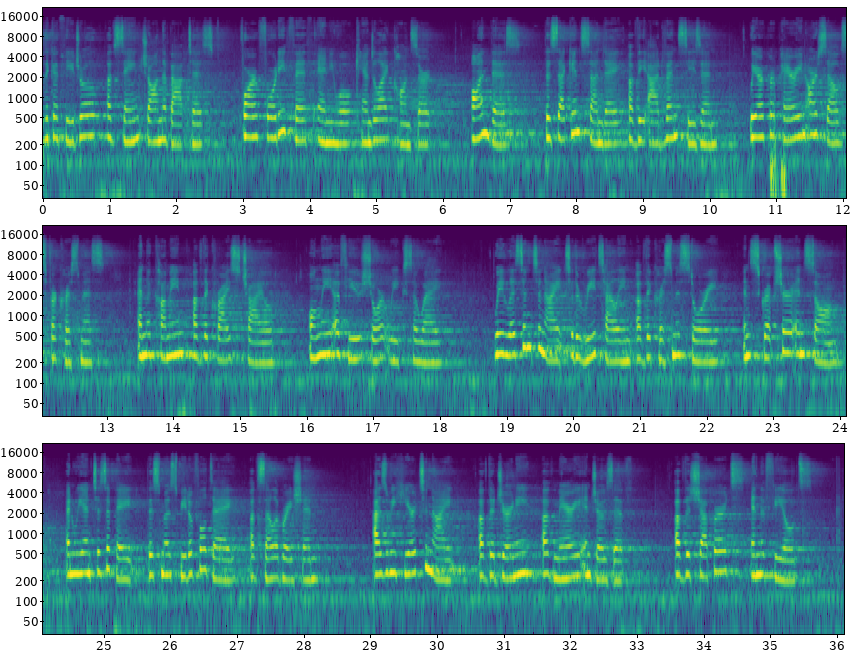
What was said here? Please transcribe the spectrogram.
the Cathedral of St. John the Baptist for our 45th annual candlelight concert. On this, the second Sunday of the Advent season, we are preparing ourselves for Christmas and the coming of the Christ child, only a few short weeks away. We listen tonight to the retelling of the Christmas story in scripture and song, and we anticipate this most beautiful day of celebration as we hear tonight of the journey of Mary and Joseph, of the shepherds in the fields,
